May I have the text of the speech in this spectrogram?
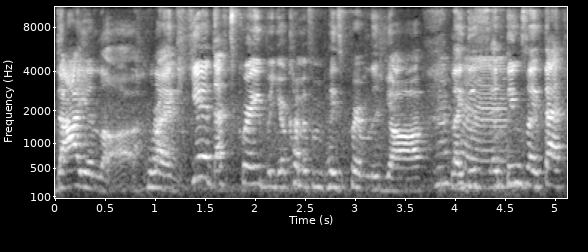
dialogue. Right. Like, yeah, that's great, but you're coming from a place of privilege, y'all. Like this and things like that.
